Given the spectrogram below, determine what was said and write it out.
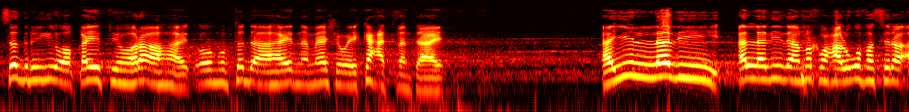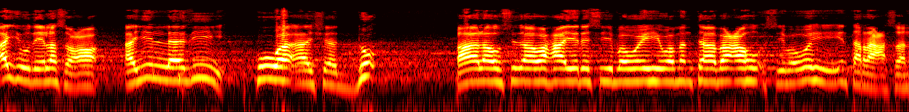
sadrigii oo qaybtii hore ahayd oo mubtada ahaydna meesha way ka xadfan tahay. Ay اladii aladiidan marka waxaa lagu fasira ayudii la soco ay اladii huwa ashaddu. Qaalahu sidaa waxaa yidhi siibaweyhi waman taabacahu. Siibaweyhi inta raacsan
